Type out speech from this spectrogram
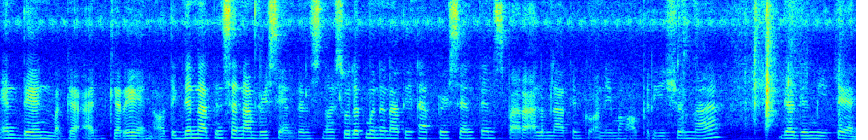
And then, mag-add ka rin. O, tignan natin sa number sentence. No? Sulat muna natin after sentence para alam natin kung ano yung mga operation na gagamitin.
